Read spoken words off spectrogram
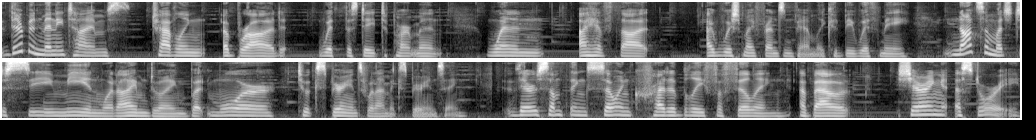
There have been many times traveling abroad with the State Department when I have thought, I wish my friends and family could be with me. Not so much to see me and what I'm doing, but more to experience what I'm experiencing. There's something so incredibly fulfilling about sharing a story,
